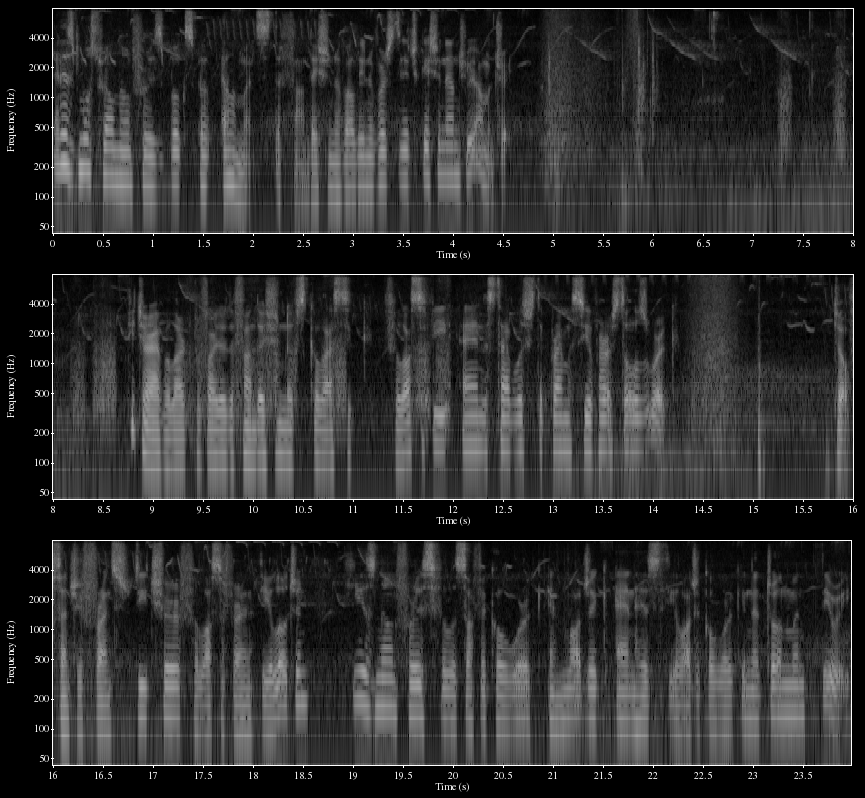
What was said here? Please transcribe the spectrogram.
and is most well known for his books of Elements, the foundation of all university education and geometry. Peter Abelard provided the foundation of scholastic philosophy and established the primacy of Aristotle's work. 12th century French teacher, philosopher, and theologian, he is known for his philosophical work in logic and his theological work in atonement theory,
